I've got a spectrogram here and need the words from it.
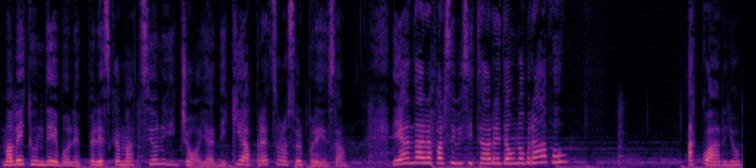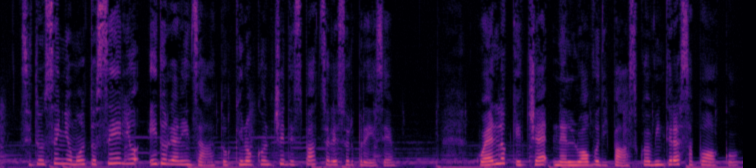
ma avete un debole per le esclamazioni di gioia di chi apprezza una sorpresa. E andare a farsi visitare da uno bravo? Acquario, siete un segno molto serio ed organizzato che non concede spazio alle sorprese. Quello che c'è nell'uovo di Pasqua vi interessa poco.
